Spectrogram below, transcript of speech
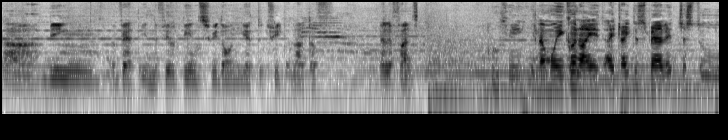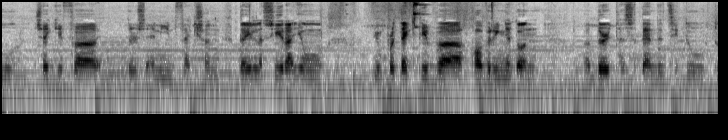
Uh, being a vet in the Philippines, we don't get to treat a lot of elephants. Okay, inamoy ko na. I, I try to smell it just to check if uh, there's any infection. Dahil nasira yung yung protective uh, covering niya doon, uh, dirt has a tendency to to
